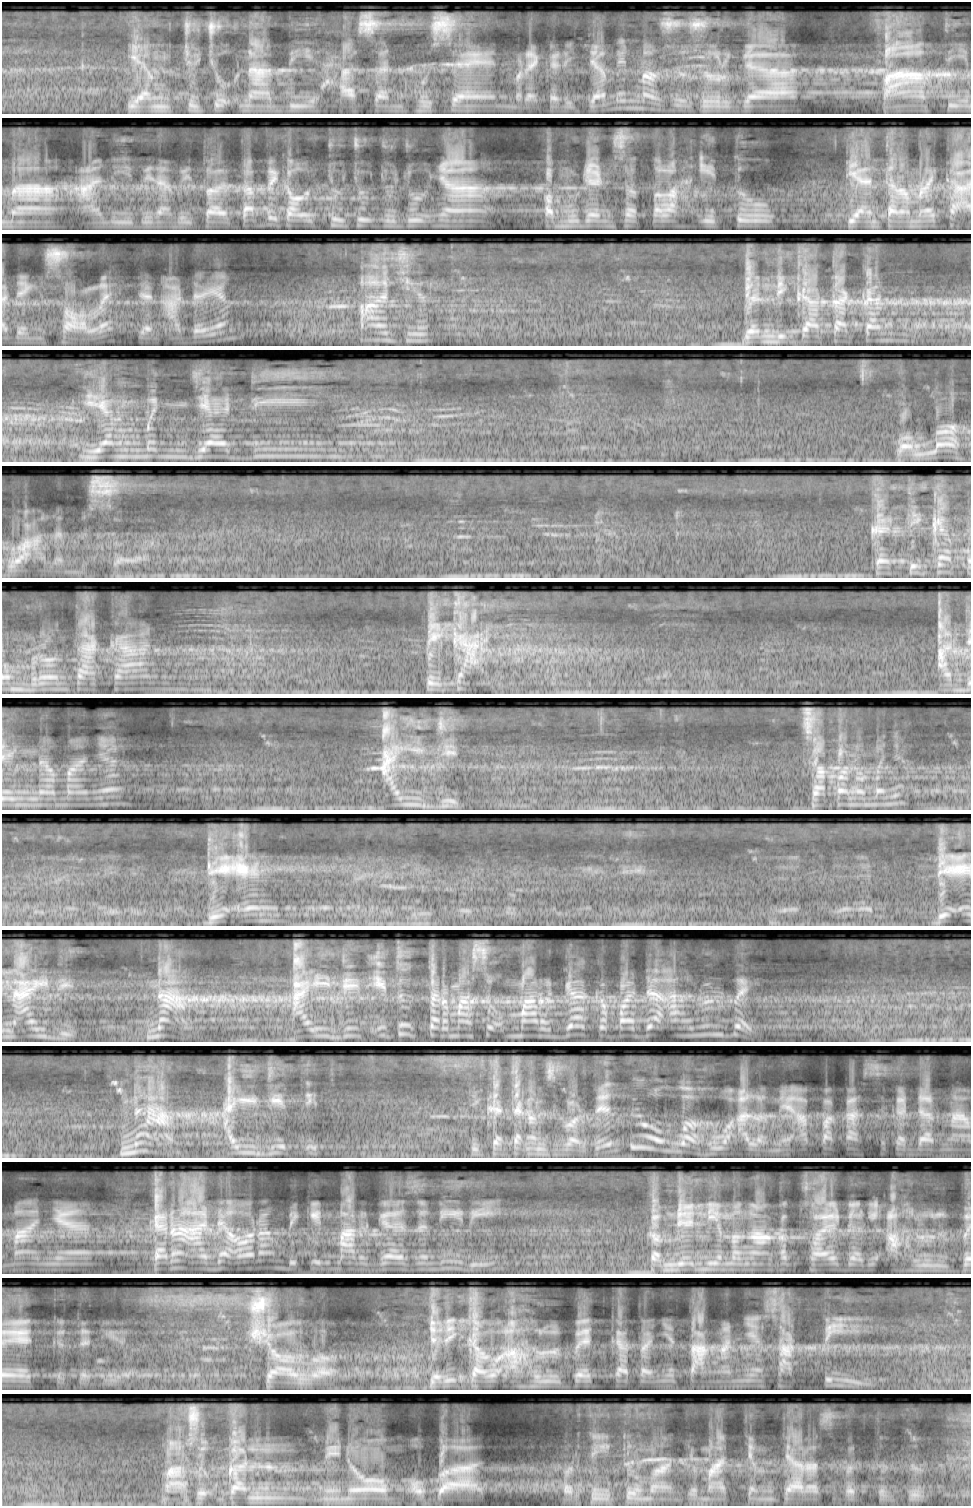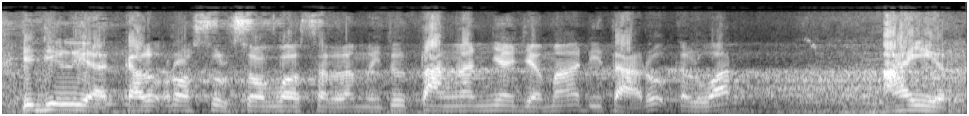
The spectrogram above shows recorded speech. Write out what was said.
yang cucu Nabi Hasan Hussein, mereka dijamin masuk surga. Fatimah, Ali bin Abi Thalib. Tapi kalau cucu-cucunya kemudian setelah itu di antara mereka ada yang soleh dan ada yang fajir. Dan dikatakan yang menjadi Wallahu a'lam bishawab. Ketika pemberontakan PKI ada yang namanya Aidit. Siapa namanya? DN DN Aidit. Nah, Aidit itu termasuk marga kepada Ahlul Bait. Nah, Aidit itu dikatakan seperti itu. Tapi wallahu alam ya, apakah sekedar namanya? Karena ada orang bikin marga sendiri, kemudian dia mengangkat saya dari ahlul bait kata dia. Insya Allah. Jadi kalau ahlul bait katanya tangannya sakti, masukkan minum obat seperti itu macam-macam cara seperti itu. Jadi lihat kalau Rasul SAW itu tangannya jamaah ditaruh keluar air.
